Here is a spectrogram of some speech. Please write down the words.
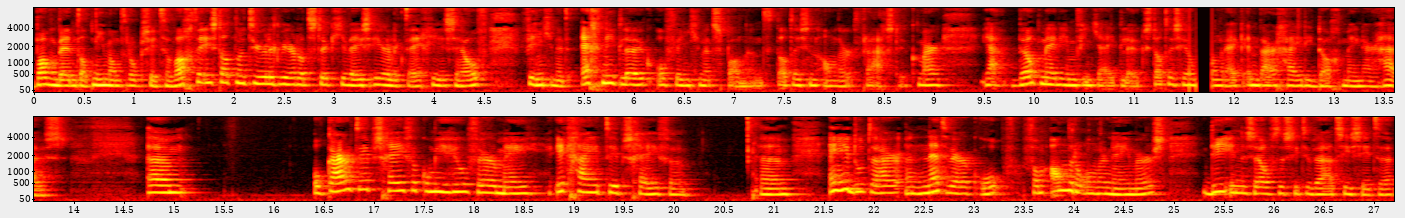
bang bent dat niemand erop zit te wachten, is dat natuurlijk weer dat stukje wees eerlijk tegen jezelf. Vind je het echt niet leuk of vind je het spannend? Dat is een ander vraagstuk. Maar ja, welk medium vind jij het leukst? Dat is heel belangrijk en daar ga je die dag mee naar huis. Um, elkaar tips geven kom je heel ver mee. Ik ga je tips geven. Um, en je doet daar een netwerk op van andere ondernemers die in dezelfde situatie zitten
